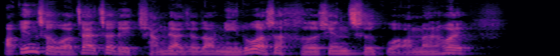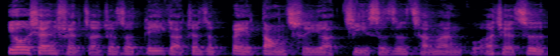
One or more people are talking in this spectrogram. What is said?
哦，因此我在这里强调，就是说你如果是核心持股，我们会优先选择，就是第一个就是被动持有几十只成分股，而且是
